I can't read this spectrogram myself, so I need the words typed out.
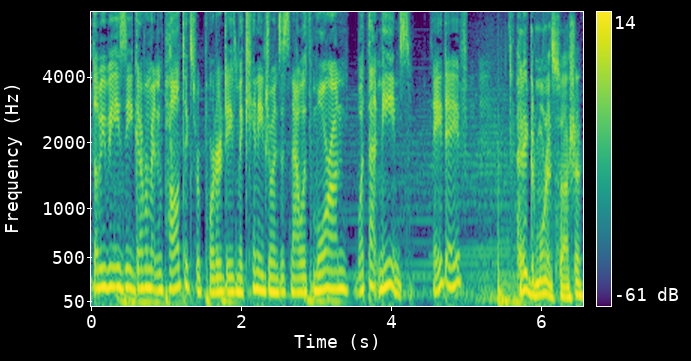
WBEZ government and politics reporter Dave McKinney joins us now with more on what that means. Hey, Dave. Hey, good morning, Sasha.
